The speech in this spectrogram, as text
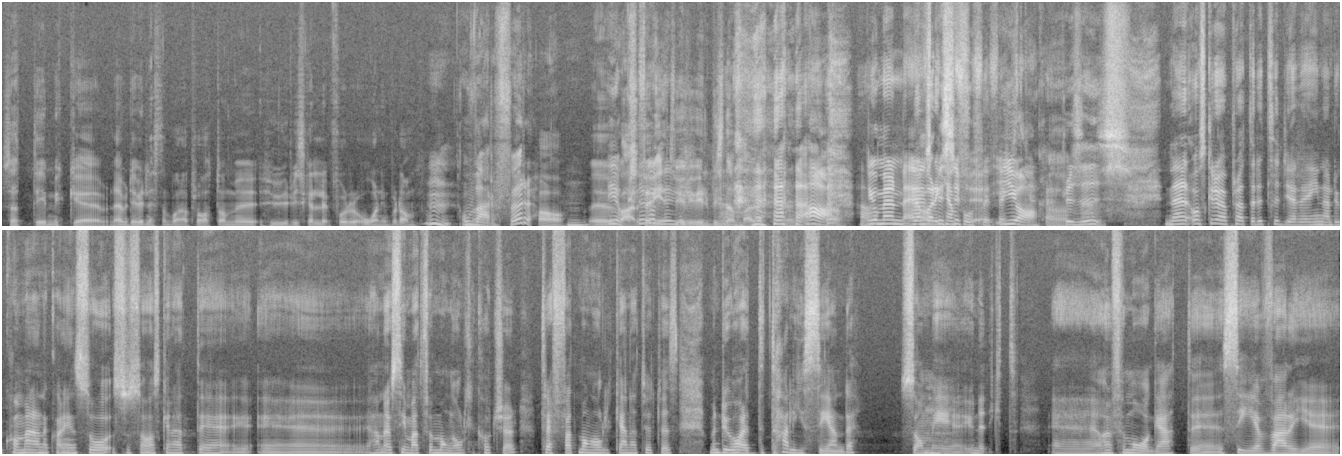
så att det är mycket, nej, det är väl nästan bara att prata om eh, hur vi ska få ordning på dem. Mm, och varför. Ja, mm. Eh, varför vet vi, vi vill bli snabbare. ja. ja. Jo, men, men vad det kan få för effekt ja, kanske. precis. När Oskar och jag pratade tidigare innan du kom här Anna-Karin så, så sa Oskar att eh, eh, han har simmat för många olika coacher, träffat många olika naturligtvis. Men du har ett detaljseende som mm. är unikt. Eh, har en förmåga att eh, se varje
